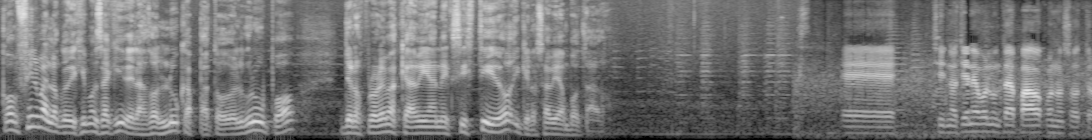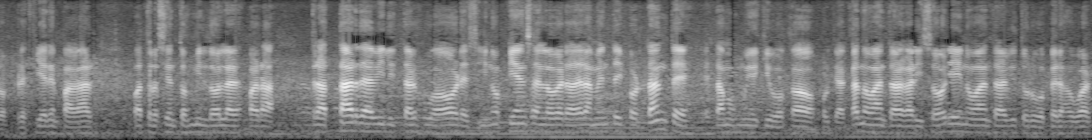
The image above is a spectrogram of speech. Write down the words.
Confirma lo que dijimos aquí de las dos lucas para todo el grupo, de los problemas que habían existido y que los habían votado. eh, si no tiene voluntad de pago con nosotros, prefieren pagar 400 mil dólares para tratar de habilitar jugadores y no piensan en lo verdaderamente importante, estamos muy equivocados, porque acá no va a entrar Gary Soria y no va a entrar Víctor Hugo Pérez a jugar,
